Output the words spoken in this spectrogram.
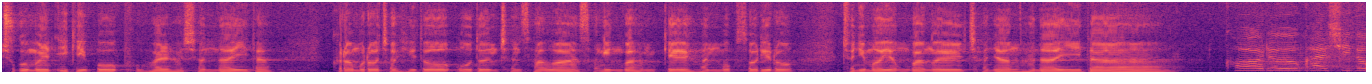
죽음을 이기고 부활하셨나이다. 그러므로 저희도 모든 천사와 성인과 함께 한 목소리로 주님의 영광을 찬양하나이다. 거룩하시도다.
